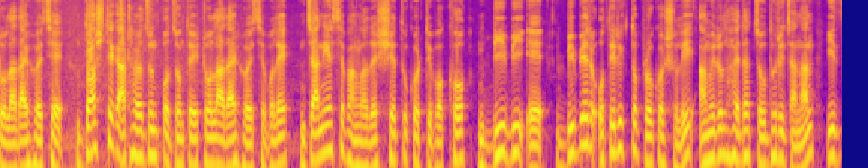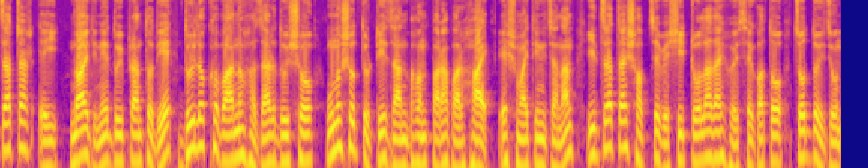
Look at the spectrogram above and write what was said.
টোল আদায় হয়েছে। দশ থেকে আঠারো জুন পর্যন্ত এই টোল আদায় হয়েছে বলে জানিয়েছে বাংলাদেশ সেতু কর্তৃপক্ষ বিবিএ। বিবের অতিরিক্ত প্রকৌশলী আমিরুল হায়দার চৌধুরী জানান ঈদযাত্রার এই নয় দিনে দুই প্রান্ত দিয়ে দুই লক্ষ বান্ন হাজার দুইশো উনসত্তরটি যানবাহন পারাপার হয়। এ সময় তিনি জানান ঈদযাত্রায় সবচেয়ে বেশি টোল আদায় হয়েছে গত চোদ্দই জুন।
